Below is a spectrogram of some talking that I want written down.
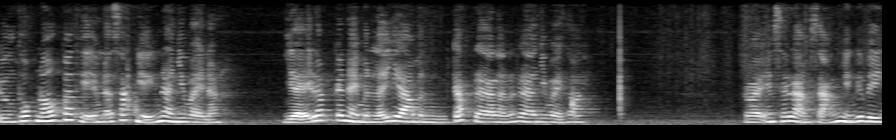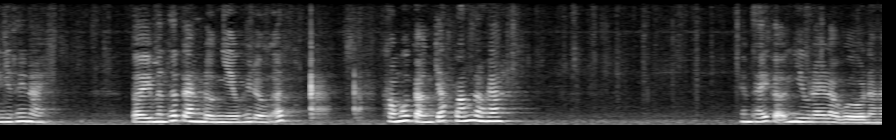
Đường thốt nốt thì em đã sắc nhuyễn ra như vậy nè. Dễ lắm, cái này mình lấy dao mình cắt ra là nó ra như vậy thôi. Rồi em sẽ làm sẵn những cái viên như thế này. Tùy mình thích ăn đường nhiều hay đường ít. Không có cần chắc lắm đâu ha. Em thấy cỡ nhiêu đây là vừa nè.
